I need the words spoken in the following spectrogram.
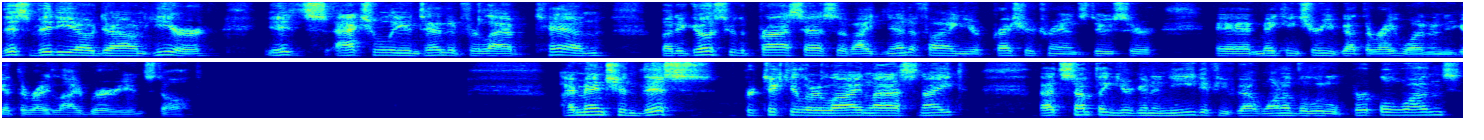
this video down here, it's actually intended for lab 10, but it goes through the process of identifying your pressure transducer and making sure you've got the right one and you get the right library installed. I mentioned this particular line last night. That's something you're gonna need if you've got one of the little purple ones,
